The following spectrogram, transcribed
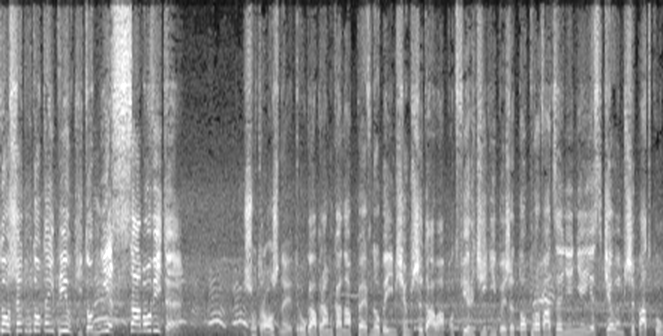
doszedł do tej piłki? To niesamowite! Rzut rożny, druga bramka na pewno by im się przydała. Potwierdziliby, że to prowadzenie nie jest dziełem przypadku.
